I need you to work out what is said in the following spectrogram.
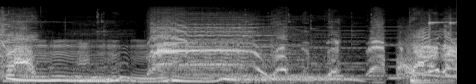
Hmm.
